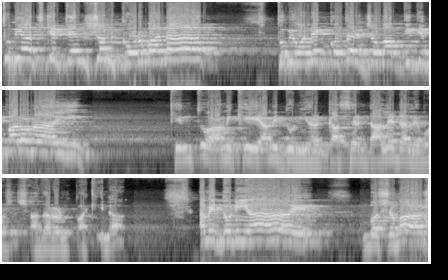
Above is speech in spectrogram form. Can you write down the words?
তুমি আজকে টেনশন করবা না। তুমি অনেক কথার জবাব দিতে পারো নাই। কিন্তু আমি কি, আমি দুনিয়ার গাছের ডালে ডালে বসে সাধারণ পাখি না? আমি দুনিয়ায় বসবাস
